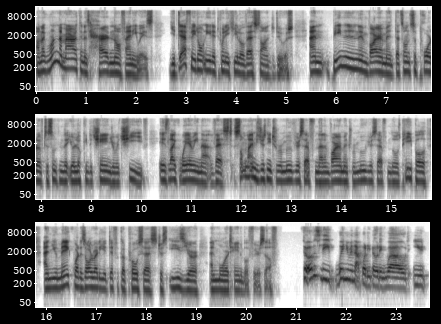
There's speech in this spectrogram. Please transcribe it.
I'm like, running a marathon is hard enough, anyways. You definitely don't need a 20 kilo vest on to do it. And being in an environment that's unsupportive to something that you're looking to change or achieve is like wearing that vest. Sometimes you just need to remove yourself from that environment, remove yourself from those people, and you make what is already a difficult process just easier and more attainable for yourself. So obviously, when you're in that bodybuilding world, you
